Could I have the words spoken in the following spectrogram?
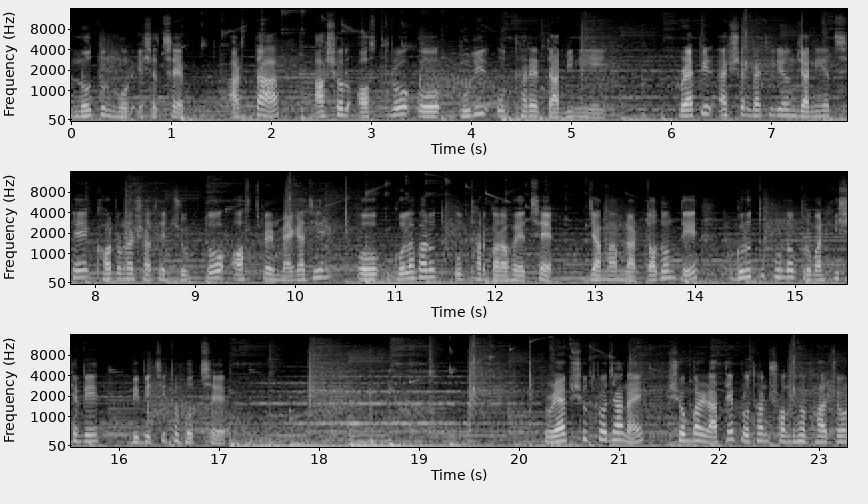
নতুন মোড় এসেছে। আর তা আসল অস্ত্র ও গুলির উদ্ধারের দাবি নিয়েই। র্যাপিড অ্যাকশন ব্যাটালিয়ন জানিয়েছে, ঘটনার সাথে যুক্ত অস্ত্রের ম্যাগাজিন ও গোলাবারুদ উদ্ধার করা হয়েছে, যা মামলার তদন্তে গুরুত্বপূর্ণ প্রমাণ হিসেবে বিবেচিত হচ্ছে। র্যাব সূত্র জানায়, সোমবার রাতে প্রধান সন্দেহভাজন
